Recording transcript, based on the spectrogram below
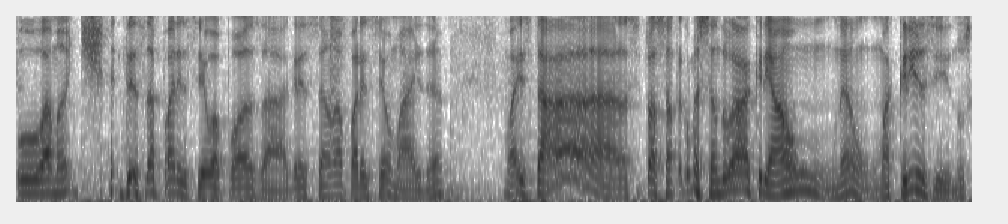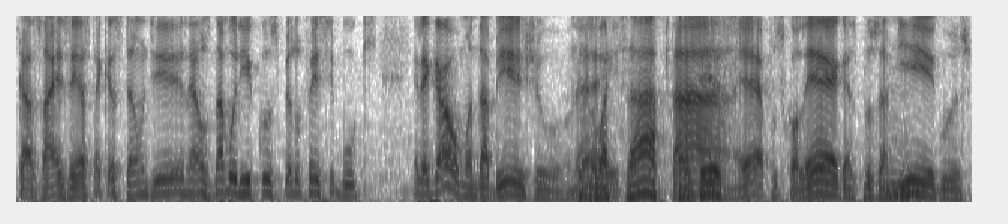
o amante desapareceu após a agressão, não apareceu mais, né? Mas tá, a situação está começando a criar um, né, uma crise nos casais, esta questão de né, os namoricos pelo Facebook. É legal mandar beijo, né? Pelo WhatsApp, tá, talvez. É, para os colegas, para os amigos.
